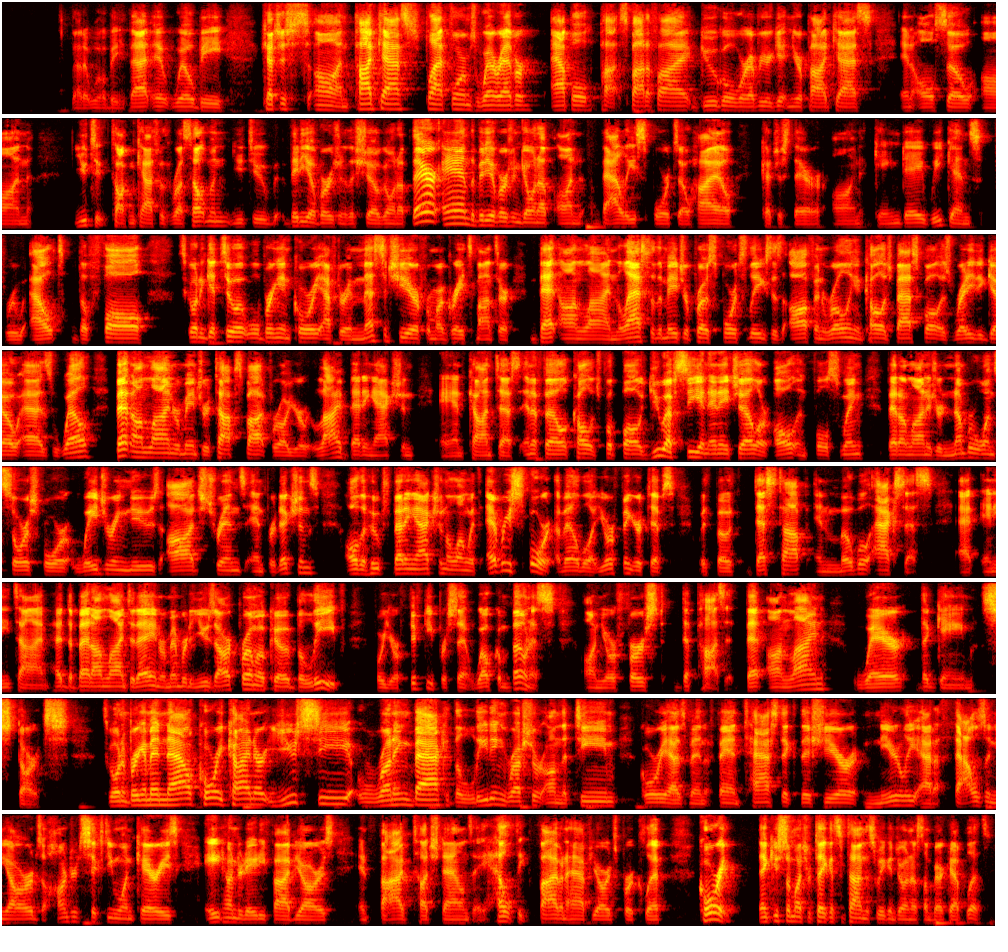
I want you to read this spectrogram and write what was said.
That it will be. That it will be. Catch us on podcast platforms wherever Apple, Spotify, Google, wherever you're getting your podcasts, and also on YouTube. Talking Cats with Russ Heltman, YouTube video version of the show going up there, and the video version going up on Valley Sports Ohio. Catch us there on game day weekends throughout the fall. Let's go and get to it. We'll bring in Corey after a message here from our great sponsor, Bet Online. The last of the major pro sports leagues is off and rolling, and college basketball is ready to go as well. Bet Online remains your top spot for all your live betting action and contests. NFL, college football, UFC, and NHL are all in full swing. Bet Online is your number one source for wagering news, odds, trends, and predictions. All the hoops betting action, along with every sport available at your fingertips with both desktop and mobile access at any time. Head to Bet Online today and remember to use our promo code BELIEVE for your 50% welcome bonus on your first deposit. Bet Online, where the game starts. Let's go ahead and bring him in now. Corey Kiner, UC running back, the leading rusher on the team. Corey has been fantastic this year, nearly at a thousand yards, 161 carries, 885 yards, and five touchdowns, a healthy five and a half yards per clip. Corey, thank you so much for taking some time this week and joining us on Bearcat Blitz.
